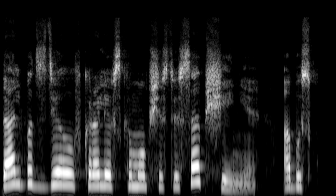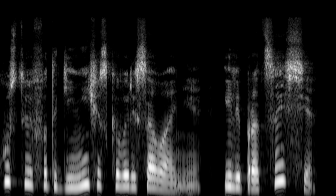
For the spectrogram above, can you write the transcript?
Тальбот сделал в Королевском обществе сообщение об искусстве фотогенического рисования или процессе,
